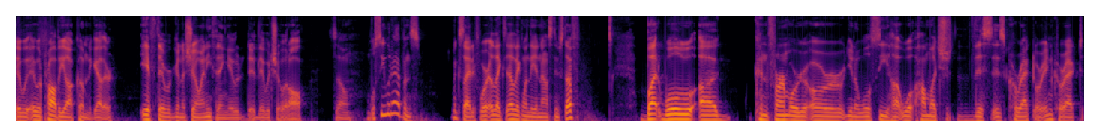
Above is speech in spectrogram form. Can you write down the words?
it, w- it would probably all come together. If they were going to show anything, it would they would show it all. So we'll see what happens. I'm excited for it. I like I like when they announce new stuff. But we'll uh, confirm or or you know we'll see how how much this is correct or incorrect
